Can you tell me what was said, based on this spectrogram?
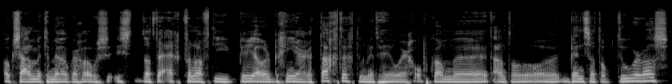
ook samen met de Melkweg overigens, is dat we eigenlijk vanaf die periode begin jaren tachtig, toen het heel erg opkwam, het aantal bands dat op tour was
